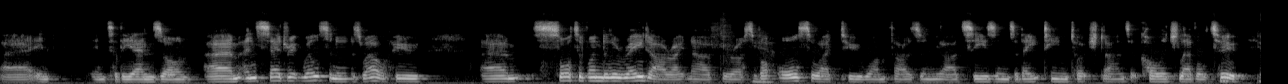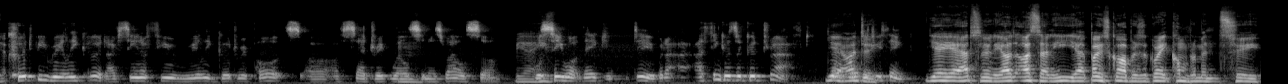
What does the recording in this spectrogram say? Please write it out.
uh, in into the end zone, um, and Cedric Wilson as well, who um, sort of under the radar right now for us, yeah. but also had two 1,000 yard seasons and 18 touchdowns at college level too. Yep. Could be really good. I've seen a few really good reports of, of Cedric mm. Wilson mm. as well, so yeah, we'll see what they can do. But I, I, think it was a good draft. Yeah, what, I what do. You think? Yeah, yeah, absolutely. I, I certainly. Yeah, Bo Scarborough is a great compliment to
